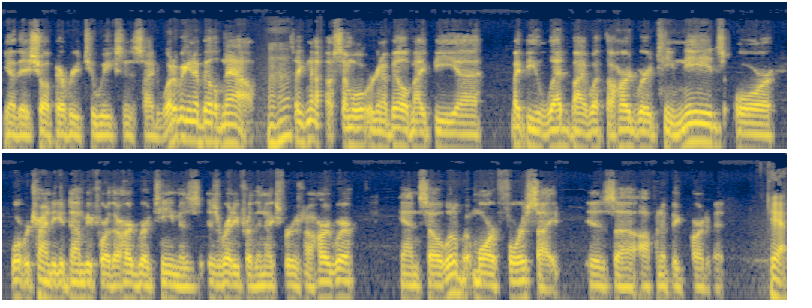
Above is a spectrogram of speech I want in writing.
you know they show up every two weeks and decide what are we going to build now. Mm-hmm. It's like no, some of what we're going to build might be uh, might be led by what the hardware team needs or what we're trying to get done before the hardware team is is ready for the next version of hardware. And so a little bit more foresight is uh, often a big part of it. Yeah.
